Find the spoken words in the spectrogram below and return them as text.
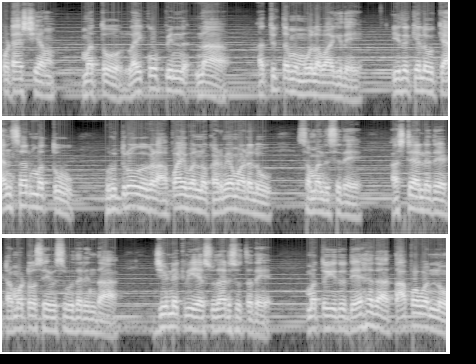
ಪೊಟ್ಯಾಷಿಯಂ ಮತ್ತು ಲೈಕೋಪಿನ್ನ ಅತ್ಯುತ್ತಮ ಮೂಲವಾಗಿದೆ. ಇದು ಕೆಲವು ಕ್ಯಾನ್ಸರ್ ಮತ್ತು ಹೃದ್ರೋಗಗಳ ಅಪಾಯವನ್ನು ಕಡಿಮೆ ಮಾಡಲು ಸಂಬಂಧಿಸಿದೆ. ಅಷ್ಟೇ ಅಲ್ಲದೆ ಟೊಮೊಟೊ ಸೇವಿಸುವುದರಿಂದ ಜೀರ್ಣಕ್ರಿಯೆ ಸುಧಾರಿಸುತ್ತದೆ ಮತ್ತು ಇದು ದೇಹದ ತಾಪವನ್ನು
